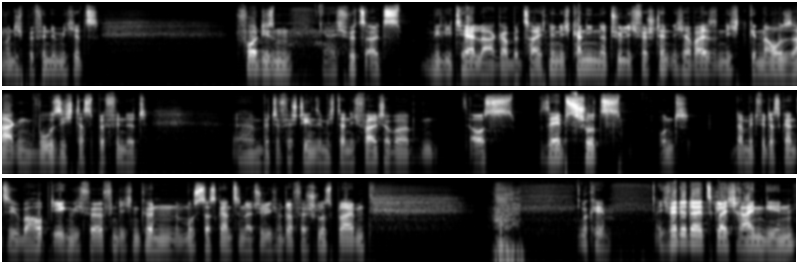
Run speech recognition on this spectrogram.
Und ich befinde mich jetzt vor diesem, ja, ich würde es als Militärlager bezeichnen. Ich kann Ihnen natürlich verständlicherweise nicht genau sagen, wo sich das befindet. Ähm, bitte verstehen Sie mich da nicht falsch, aber aus Selbstschutz und damit wir das Ganze überhaupt irgendwie veröffentlichen können, muss das Ganze natürlich unter Verschluss bleiben. Okay, ich werde da jetzt gleich reingehen.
